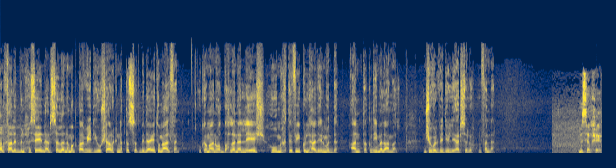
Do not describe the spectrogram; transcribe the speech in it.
الفنان خالد بن حسين أرسل لنا مقطع فيديو وشاركنا قصة بدايته مع الفن. وكمان وضح لنا ليش هو مختفي كل هذه المدة عن تقديم الأعمال. نشوف الفيديو اللي أرسله الفنان. مساء الخير.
